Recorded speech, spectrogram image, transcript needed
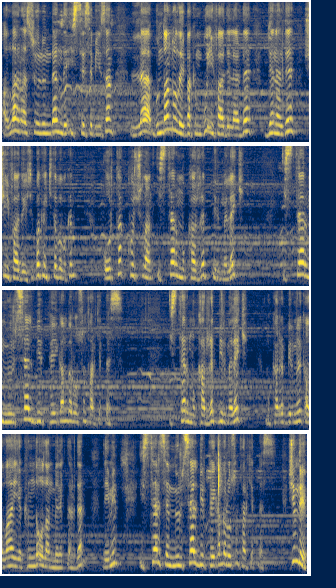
Allah Resulünden de istese bir insan la bundan dolayı bakın bu ifadelerde genelde şu ifade geçiyor. Bakın kitaba bakın. Ortak koşulan ister mukarreb bir melek ister mürsel bir peygamber olsun fark etmez. İster mukarreb bir melek mukarreb bir melek Allah'a yakında olan meleklerden değil mi? İsterse mürsel bir peygamber olsun fark etmez. Şimdi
